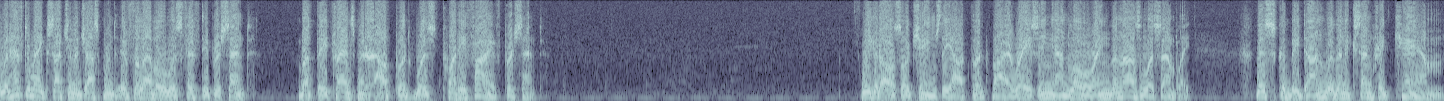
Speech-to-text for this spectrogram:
would have to make such an adjustment if the level was 50%, but the transmitter output was 25%. We could also change the output by raising and lowering the nozzle assembly. This could be done with an eccentric cam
